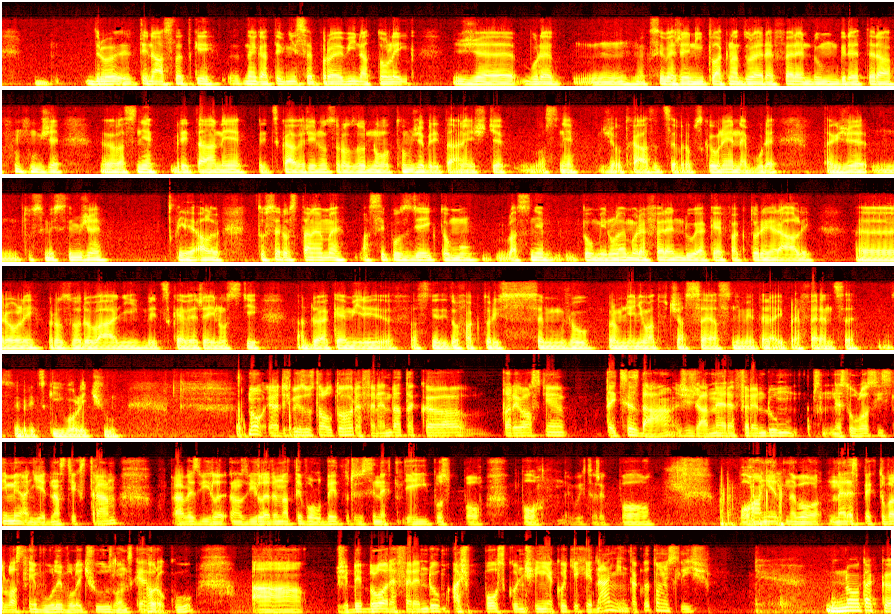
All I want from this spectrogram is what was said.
druhé, ty následky negativní se projeví natolik, že bude mm, jaksi veřejný tlak na druhé referendum, kde teda může vlastně Británie, britská veřejnost rozhodnout o tom, že Británie ještě vlastně, že odcházet z Evropské unie nebude. Takže mm, to si myslím, že je, ale to se dostaneme asi později k tomu vlastně tou minulému referendu, jaké faktory hrály roli v rozhodování britské veřejnosti a do jaké míry vlastně tyto faktory se můžou proměňovat v čase a s nimi teda i preference vlastně britských voličů. No, já když bych zůstal u toho referenda, tak uh, tady vlastně teď se zdá, že žádné referendum nesouhlasí s nimi ani jedna z těch stran, právě s výhledem na ty volby, protože si nechtějí po, po, po jak bych to řekl, po, pohanět nebo nerespektovat vlastně vůli voličů z loňského roku a že by bylo referendum až po skončení jako těch jednání, takhle to myslíš? No tak eh,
